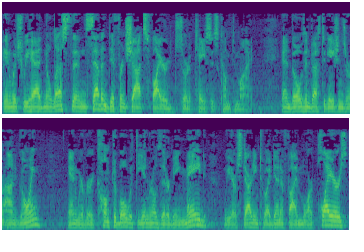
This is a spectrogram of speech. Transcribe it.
in which we had no less than seven different shots fired sort of cases come to mind. And those investigations are ongoing, and we're very comfortable with the inroads that are being made. We are starting to identify more players,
